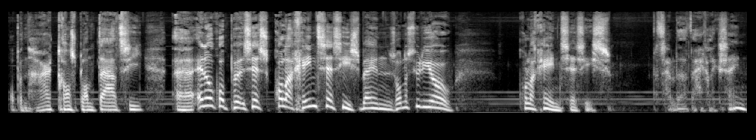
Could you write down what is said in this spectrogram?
op een haartransplantatie... Uh, en ook op uh, zes collageensessies bij een zonnestudio. Collageensessies. Wat zouden dat eigenlijk zijn?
